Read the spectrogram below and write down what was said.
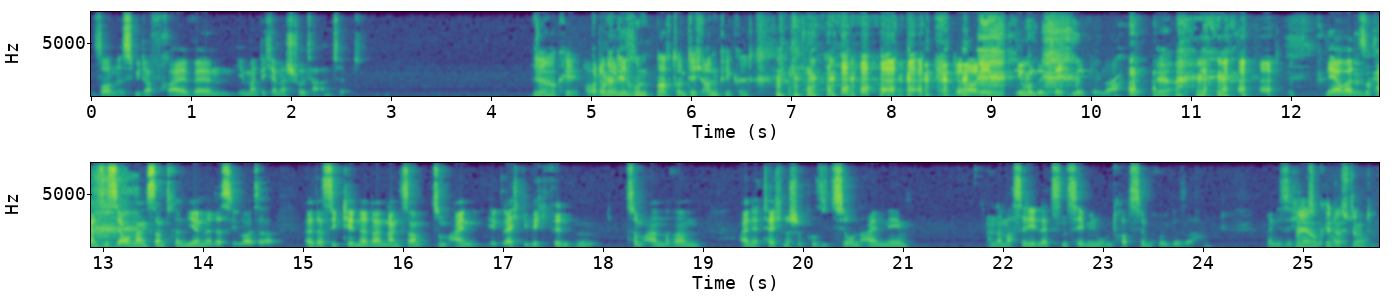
Sondern ist wieder frei, wenn jemand dich an der Schulter antippt. Ja, okay. Aber Oder den Hund macht und dich anpinkelt. genau, die, die Hundetechnik, genau. Ja. ja, aber so kannst du es ja auch langsam trainieren, ne? dass die Leute, äh, dass die Kinder dann langsam zum einen ihr Gleichgewicht finden, zum anderen eine technische Position einnehmen. Und dann machst du die letzten zehn Minuten trotzdem ruhige Sachen, wenn die sich Ja, okay, das stimmt. Haben.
